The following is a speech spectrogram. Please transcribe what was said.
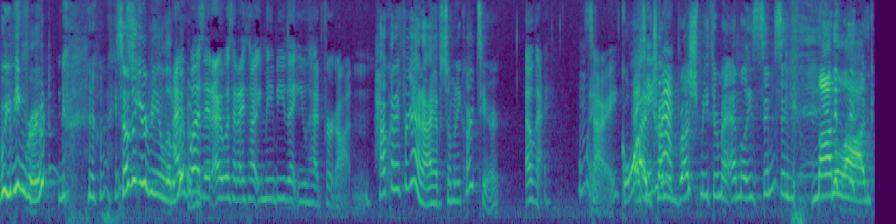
Were you being rude? Sounds like you were being a little. I rude. wasn't. I wasn't. I thought maybe that you had forgotten. How could I forget? I have so many cards here. Okay. Oh my Sorry. God, trying to rush me through my Emily Simpson monologue.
